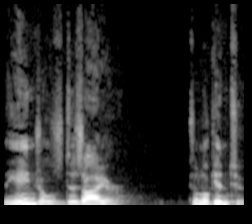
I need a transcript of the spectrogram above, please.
the angels desire to look into.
